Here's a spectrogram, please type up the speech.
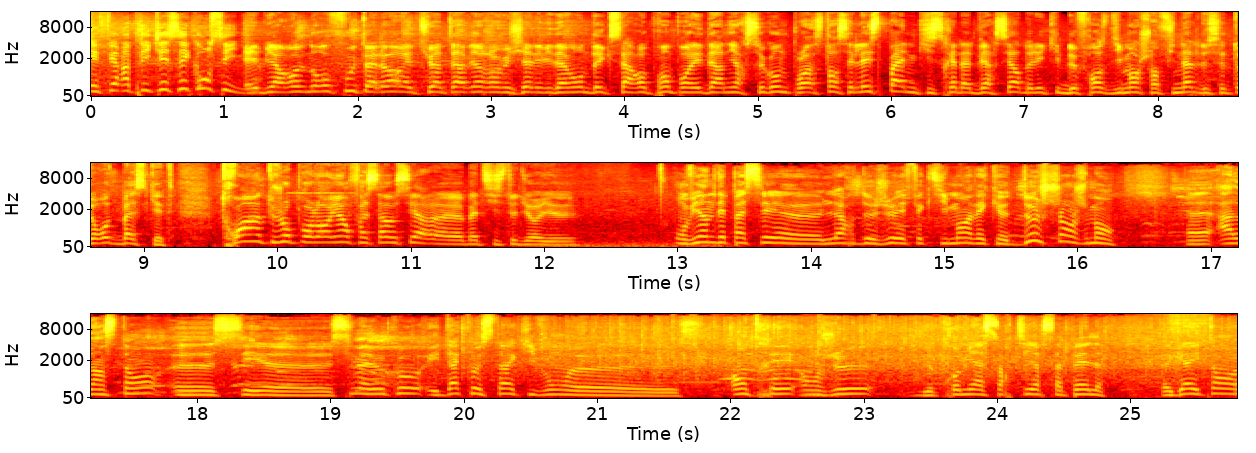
et faire appliquer ses consignes. Eh bien, revenons au foot alors. Et tu interviens, Jean-Michel, évidemment, dès que ça reprend pour les dernières secondes. Pour l'instant, c'est l'Espagne qui serait l'adversaire de l'équipe de France dimanche en finale de cet euro de basket. 3-1 toujours pour Lorient face à Auxerre, euh, Baptiste Durieux. On vient de dépasser euh, l'heure de jeu effectivement avec euh, deux changements. Euh, à l'instant, euh, c'est euh, Sinayoko et Dacosta qui vont euh, entrer en jeu. Le premier à sortir s'appelle Gaëtan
